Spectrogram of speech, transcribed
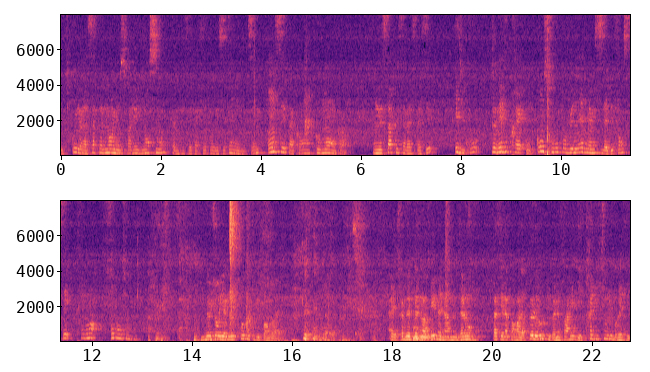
Et du coup, il y aura certainement une soirée de lancement, comme ça s'est passé pour le 7e et le 8e. On ne sait pas quand, comment encore. On espère que ça va se passer. Et du coup, tenez-vous prêts, on compte sur vous pour venir, même si la défense c'est très loin. On compte sur vous. Le jour, il y a le micro quand il n'est pas en vrai. Allez, très bien présenté. Maintenant, nous allons passer la parole à Polo qui va nous parler des traditions du Brésil.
